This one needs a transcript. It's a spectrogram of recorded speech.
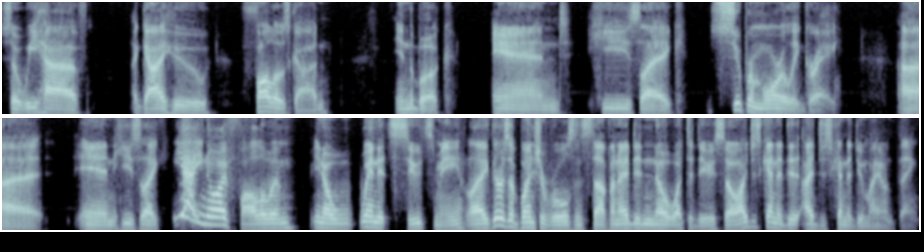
So we have a guy who follows God in the book and he's like super morally gray. Uh and he's like, "Yeah, you know, I follow him, you know, when it suits me. Like there's a bunch of rules and stuff and I didn't know what to do, so I just kind of did I just kind of do my own thing."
